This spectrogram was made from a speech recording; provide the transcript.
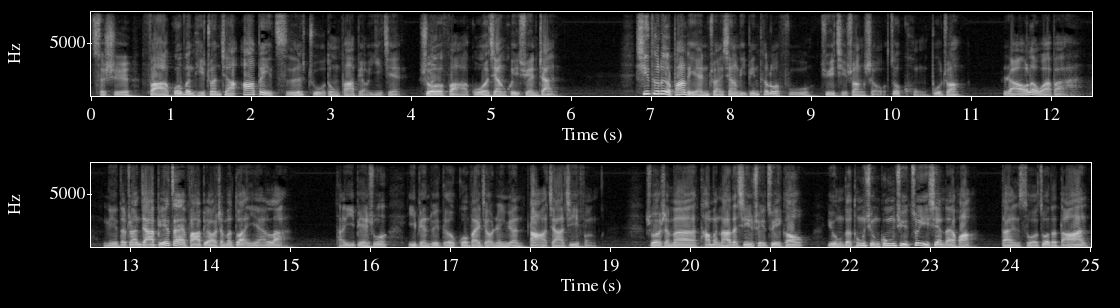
此时，法国问题专家阿贝茨主动发表意见，说法国将会宣战。希特勒把脸转向里宾特洛甫，举起双手做恐怖状：“饶了我吧，你的专家别再发表什么断言了。”他一边说，一边对德国外交人员大加讥讽，说什么他们拿的薪水最高，用的通讯工具最现代化，但所做的答案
